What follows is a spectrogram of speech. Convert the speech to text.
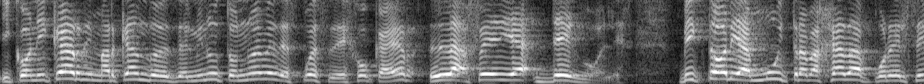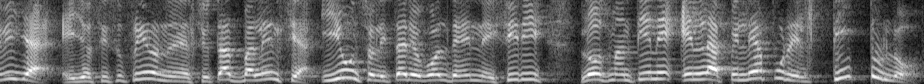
y con Icardi marcando desde el minuto 9 después se dejó caer la feria de goles. Victoria muy trabajada por el Sevilla. Ellos sí sufrieron en el Ciudad Valencia y un solitario gol de NA City los mantiene en la pelea por el título.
